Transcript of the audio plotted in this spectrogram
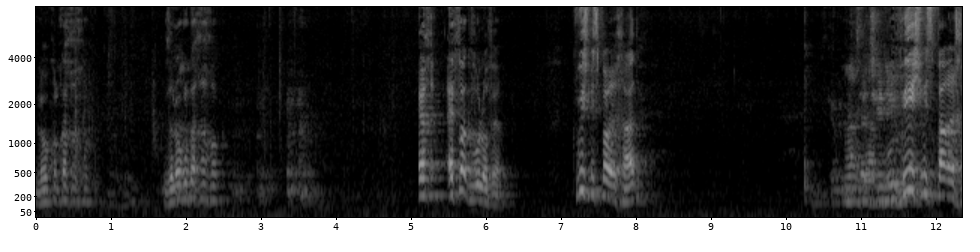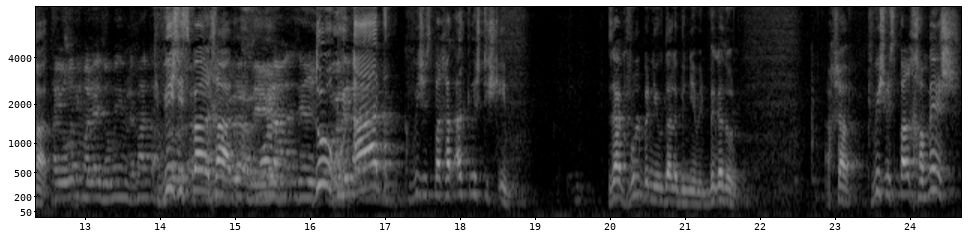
לא כל כך רחוק. זה לא כל כך רחוק. איך, איפה הגבול עובר? כביש מספר 1, מה, מצד זה שני. הגבול? כביש מספר 1, אתה יורד ממעלה אדומים למטה. כביש מספר 1, שמאלה זה יריחו. דוך עד, כביש מספר 1 עד כביש 90. זה הגבול בין יהודה לבנימין, בגדול. עכשיו, כביש מספר 5,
